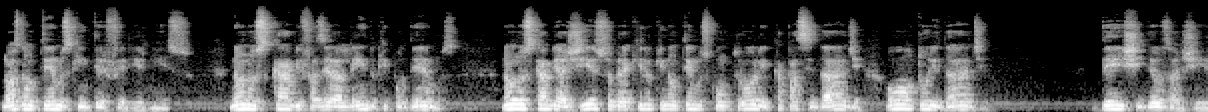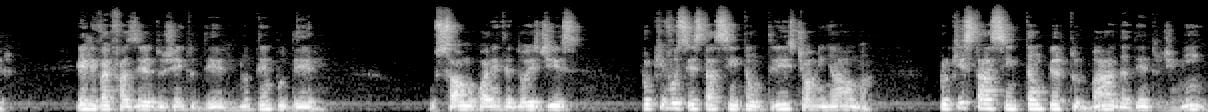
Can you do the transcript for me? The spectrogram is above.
Nós não temos que interferir nisso. Não nos cabe fazer além do que podemos. Não nos cabe agir sobre aquilo que não temos controle, capacidade ou autoridade. Deixe Deus agir. Ele vai fazer do jeito dele, no tempo dele. O Salmo 42 diz: Por que você está assim tão triste, ó minha alma? Por que está assim tão perturbada dentro de mim?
